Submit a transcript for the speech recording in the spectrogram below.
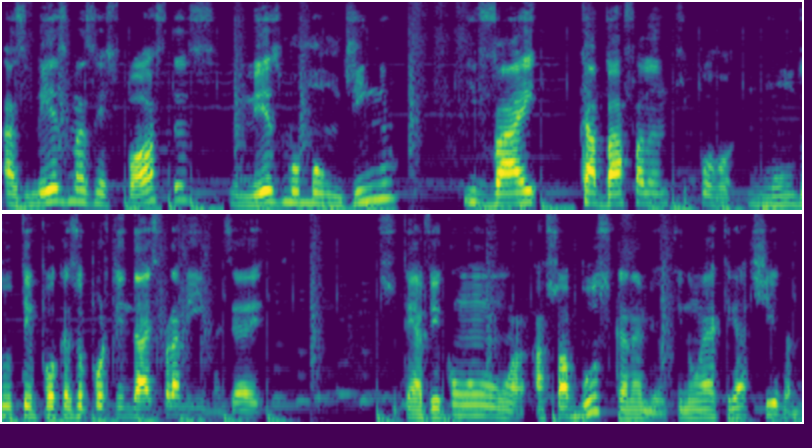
as mesmas respostas, o mesmo mundinho e vai acabar falando que porra, o mundo tem poucas oportunidades para mim, mas é isso tem a ver com a sua busca, né, meu, que não é criativa, né?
